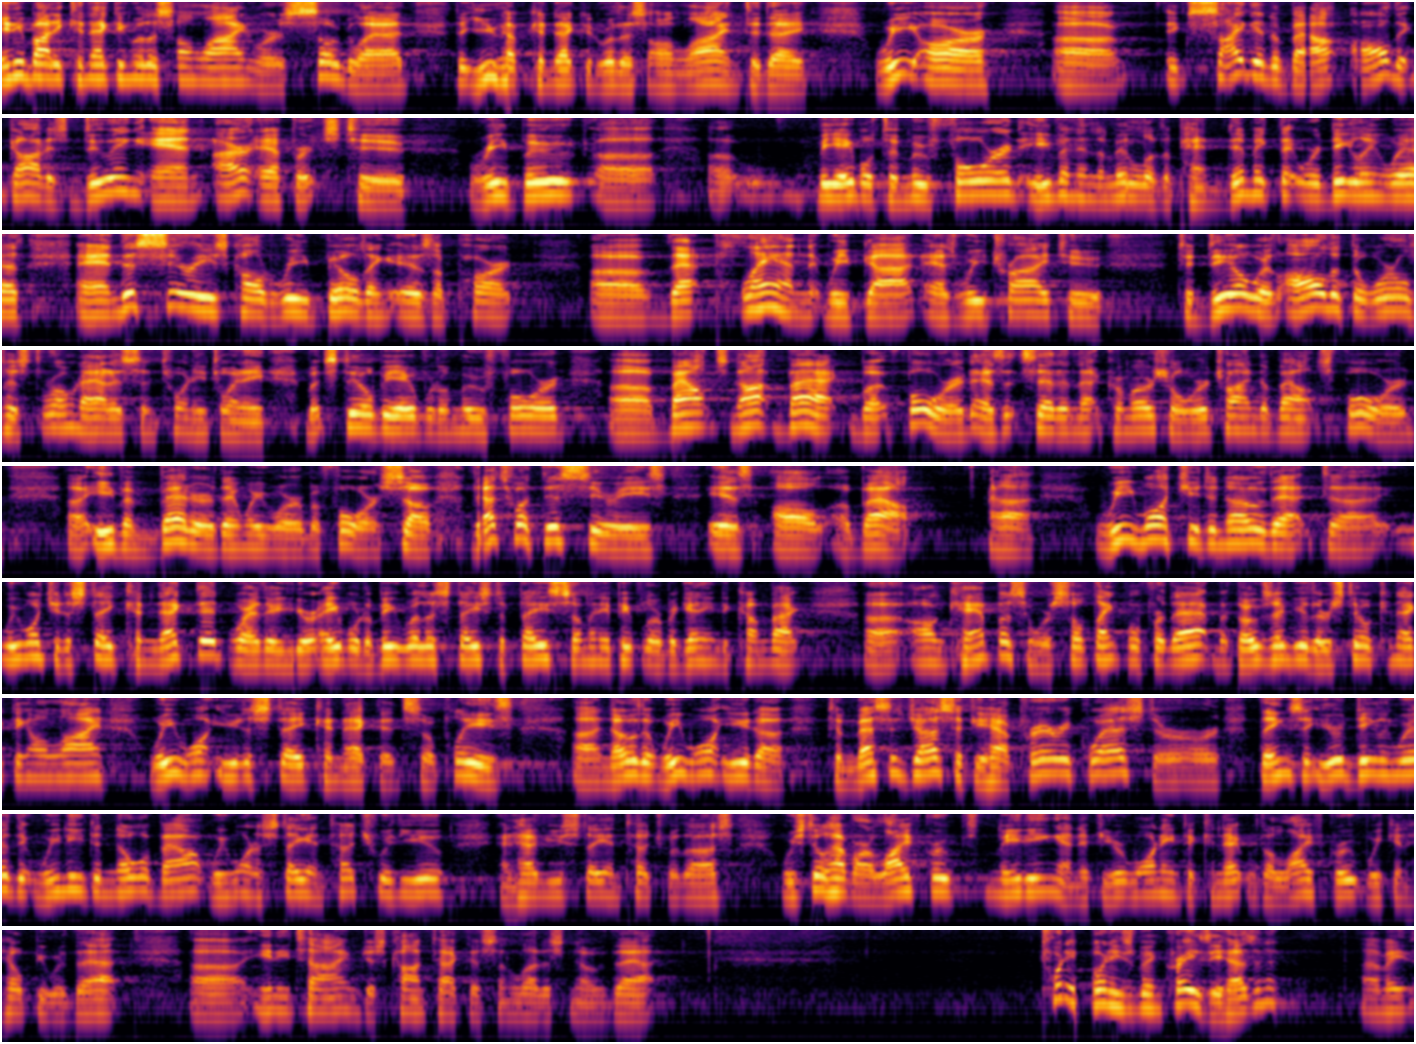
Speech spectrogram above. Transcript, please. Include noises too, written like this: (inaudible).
Anybody connecting with us online, we're so glad that you have connected with us online today. We are uh, excited about all that God is doing and our efforts to reboot. Uh, uh, be able to move forward even in the middle of the pandemic that we're dealing with. And this series called Rebuilding is a part of that plan that we've got as we try to to deal with all that the world has thrown at us in 2020, but still be able to move forward, uh, bounce not back, but forward, as it said in that commercial. We're trying to bounce forward uh, even better than we were before. So that's what this series is all about. Uh, we want you to know that uh, we want you to stay connected, whether you're able to be with us face to face. So many people are beginning to come back uh, on campus, and we're so thankful for that. But those of you that are still connecting online, we want you to stay connected. So please uh, know that we want you to, to message us if you have prayer requests or, or things that you're dealing with that we need to know about. We want to stay in touch with you and have you stay in touch with us. We still have our life group meeting, and if you're wanting to connect with a life group, we can help you with that uh, anytime. Just contact us and let us know that. 2020 has been crazy, hasn't it? I mean,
